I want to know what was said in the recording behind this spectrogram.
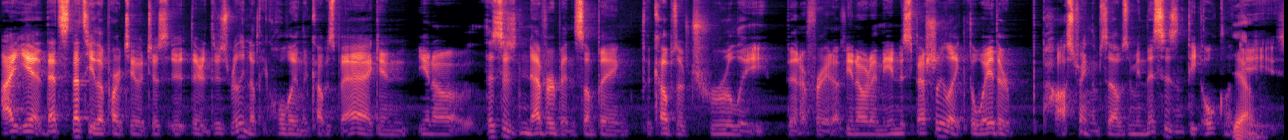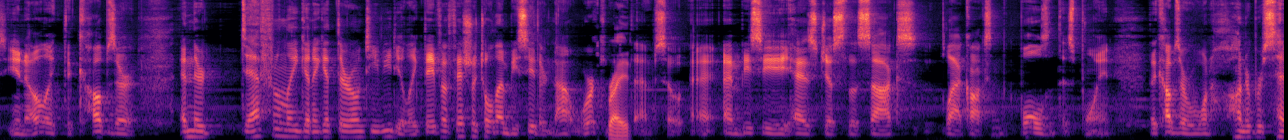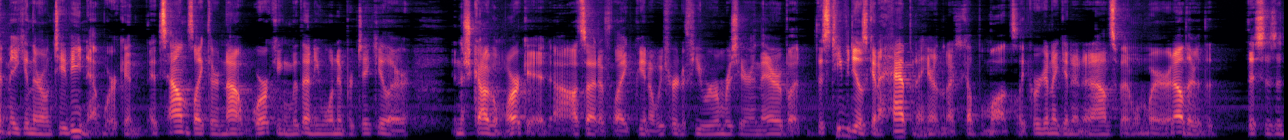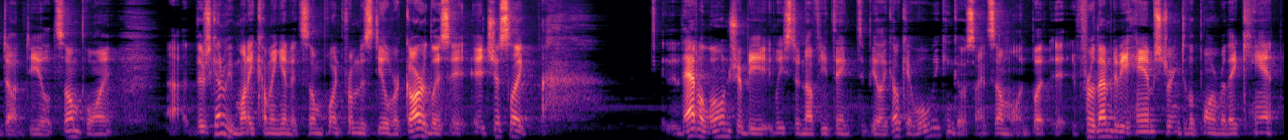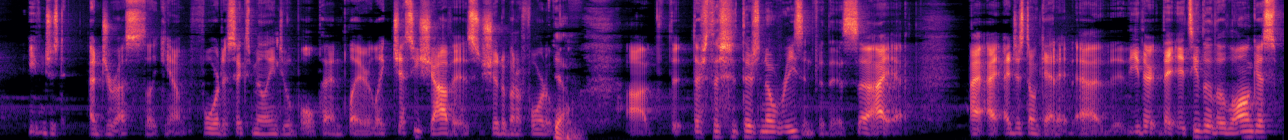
I yeah, that's that's the other part too. It just it, there, there's really nothing holding the Cubs back, and you know this has never been something the Cubs have truly been afraid of. You know what I mean? Especially like the way they're posturing themselves. I mean, this isn't the Oakland Yeah. A's. You know, like the Cubs are, and they're definitely going to get their own TV deal. Like they've officially told NBC they're not working Right. with them. So NBC has just the Sox, Blackhawks, and Bulls at this point. The Cubs are 100% making their own TV network, and it sounds like they're not working with anyone in particular in the Chicago market uh, outside of like you know we've heard a few rumors here and there, but this TV deal is going to happen here in the next couple months. Like we're going to get an announcement one way or another that this is a done deal at some point. Uh, there's going to be money coming in at some point from this deal, regardless. It, it just like that alone should be at least enough, you think, to be like, okay, well, we can go sign someone. But for them to be hamstringed to the point where they can't even just address like you know four to six million to a bullpen player like Jesse Chavez should have been affordable. Yeah. Uh, th- there's, there's there's no reason for this. Uh, I, I I just don't get it. Uh, either it's either the longest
